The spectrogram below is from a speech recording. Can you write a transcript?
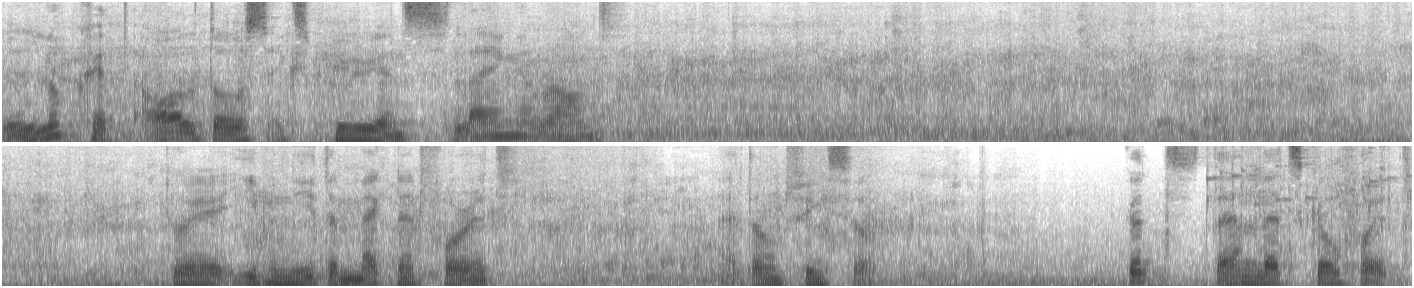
Look at all those experience lying around. Do I even need a magnet for it? I don't think so. Good, then let's go for it.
